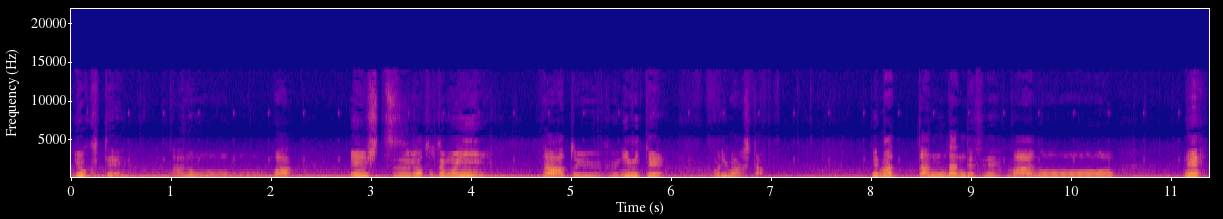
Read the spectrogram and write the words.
良くて、あのー、まあ、演出がとてもいいなというふうに見ておりました。で、まあ、だんだんですね、まあ、あのー、ね、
